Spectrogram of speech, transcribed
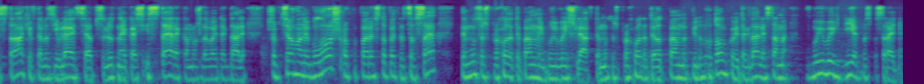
страх, і в тебе з'являється абсолютна якась істерика, можливо, і так далі. Щоб цього не було, щоб переступити це все, ти мусиш проходити певний бойовий шлях. Ти мусиш проходити от певну підготовку і так далі, саме в бойових діях безпосередньо,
